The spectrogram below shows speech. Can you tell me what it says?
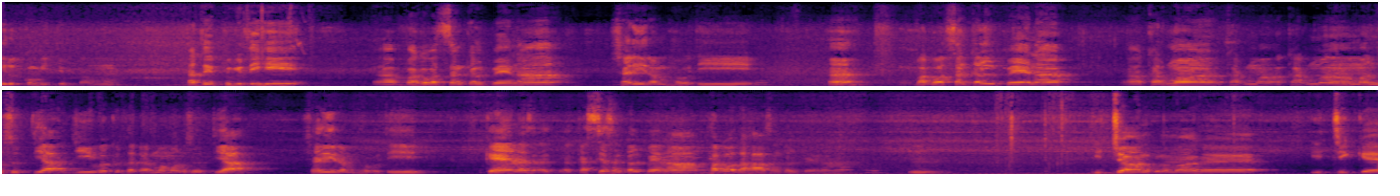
इरुक्कुम् इत्युक्तं तत् प्रकृतिः भगवत्सङ्कल्पेन शरीरं भवति। भगवत्सङ्कल्पेन कर्म कर्म कर्म अनुसृत्य जीवकृतकर्मम् अनुसृत्य शरीरं भवति। केन कस्य सङ्कल्पेन भगवतः सङ्कल्पेन हम्म। इच्छानुगुणमाग इच्छिके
